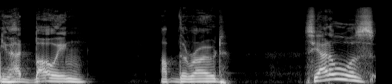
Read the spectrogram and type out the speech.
You had Boeing up the road. Seattle was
